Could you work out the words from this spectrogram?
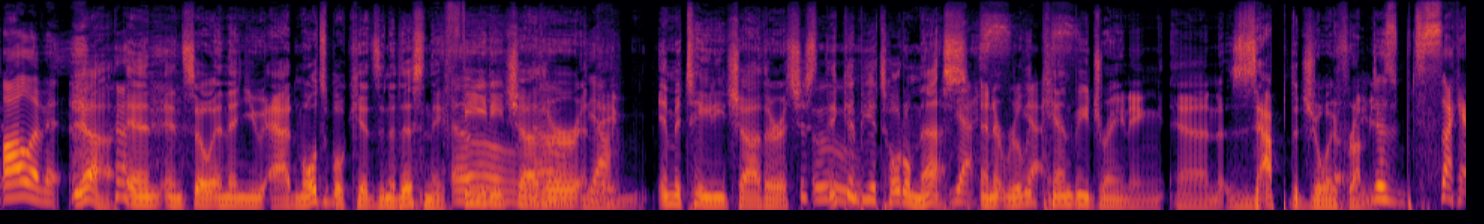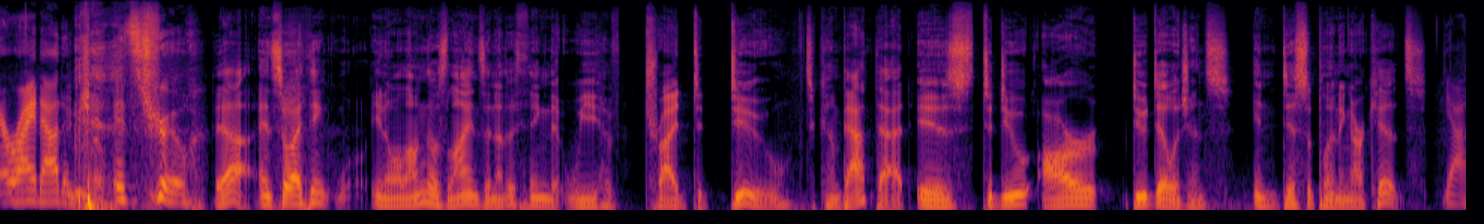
All of it. yeah, and and so and then you add multiple kids into this, and they feed each Oh, other, no. and Yeah. they imitate each other. It's just it can be a total mess, Yes, and it really yes. can be draining and zap the joy uh, from you. Just suck it right out of you. It's true. Yeah. And so I think, you know, along those lines, another thing that we have tried to do to combat that is to do our due diligence in disciplining our kids. Yeah.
